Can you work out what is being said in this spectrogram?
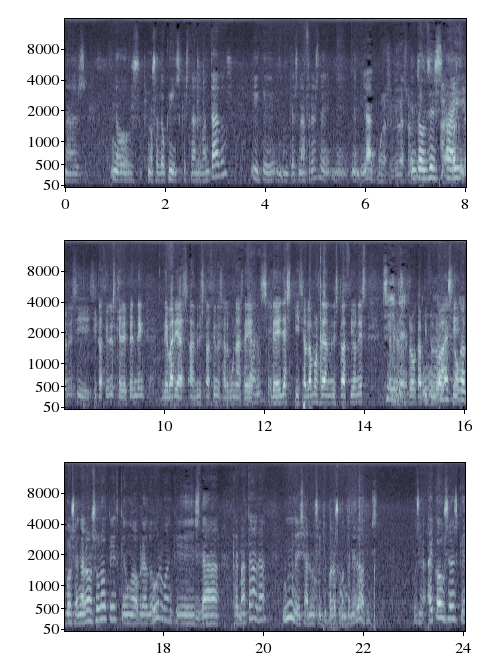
nas, nos, nos adoquins que están levantados, y que muchas nafras de, de, de Pilar. Bueno, sin duda son Entonces, actuaciones hay... y situaciones que dependen de varias administraciones, algunas de, claro, sí. de ellas, y si hablamos de administraciones, sí, tamén es otro capítulo así. Unha cosa, en Alonso López, que é unha obra do Urban que está uh -huh. rematada, mm, non deixaron sitio para os contenedores. O sea, hai cousas que,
